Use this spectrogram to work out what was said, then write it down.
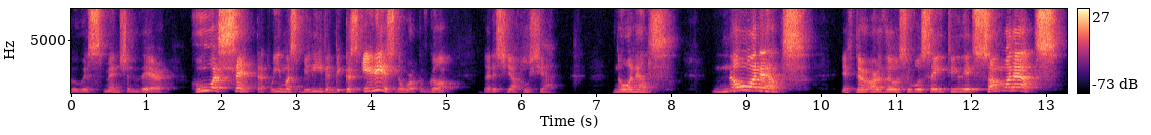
who is mentioned there, who was sent that we must believe in because it is the work of God, that is Yahushua. No one else. No one else. If there are those who will say to you, it's someone else,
